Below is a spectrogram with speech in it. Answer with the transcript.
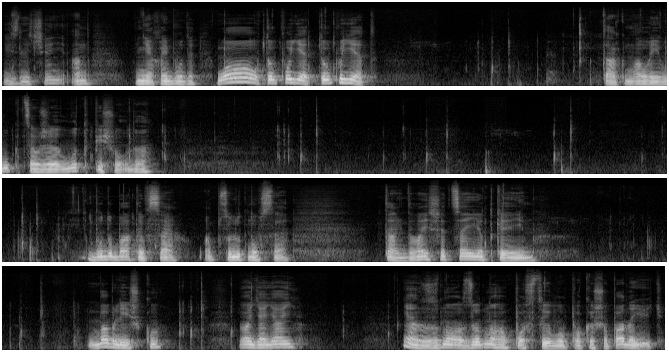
Із лічення. Ан... Ні, хай буде. Воу, турпоєд, турпоєд. Так, малий лук. Це вже лут пішов, да? Буду брати все. Абсолютно все. Так, давай ще цей відкриємо. Баблішку. Ой-яй-яй. Ні, з одного, пострілу поки що падають.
